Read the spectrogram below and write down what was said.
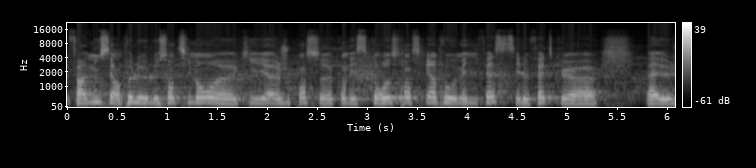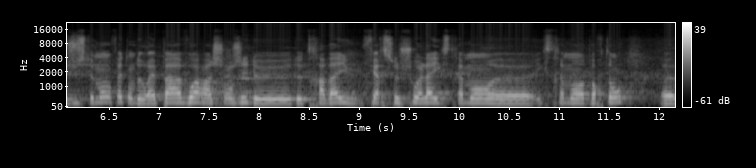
enfin, nous, c'est un peu le, sentiment euh, qui, est, je pense, euh, qu'on est, qu'on retranscrit un peu au manifeste, c'est le fait que euh, bah, justement, en fait, on ne devrait pas avoir à changer de, travail ou faire ce choix-là extrêmement, euh, extrêmement important euh,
